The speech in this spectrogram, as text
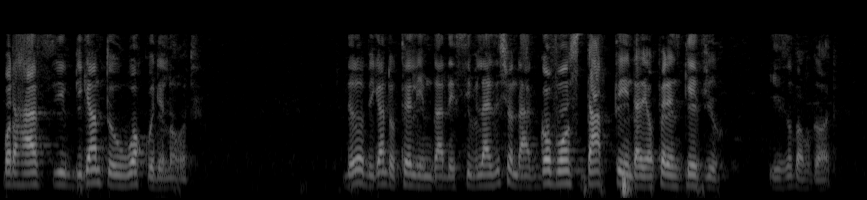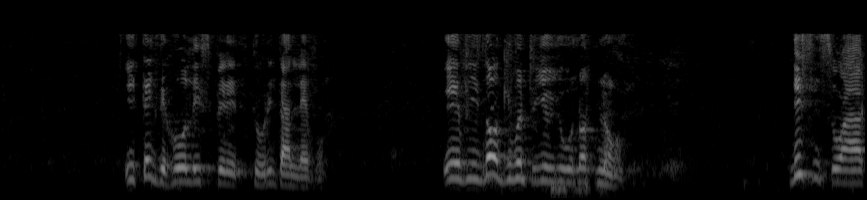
But as he began to walk with the Lord, the Lord began to tell him that the civilization that governs that thing that your parents gave you is not of God. It takes the Holy Spirit to reach that level. If it's not given to you, you will not know. This is what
